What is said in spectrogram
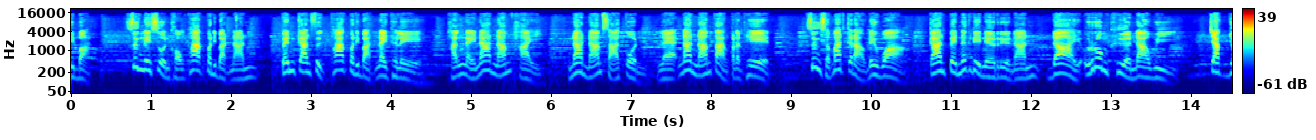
ฏิบัติ ซึ่งในส่วนของภาคปฏิบัตินั้น เป็นการฝึกภาคปฏิบัติในทะเล ทั้งในน่านน้ำไทย น่านน้ำสากล และน่านน้ำต่างประเทศ ซึ่งสามารถกล่าวได้ว่า การเป็นนักเรียนในเรือนั้น ได้ร่วมเครือนาวี จากย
